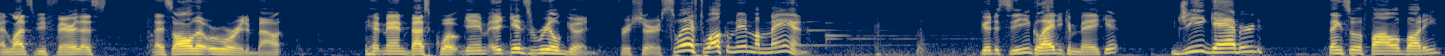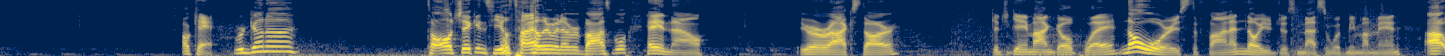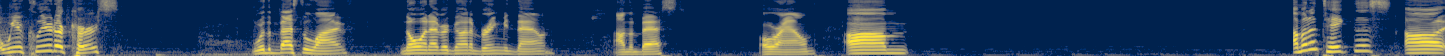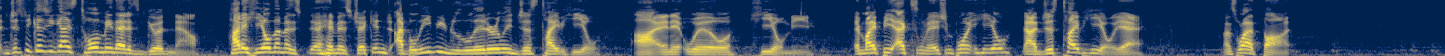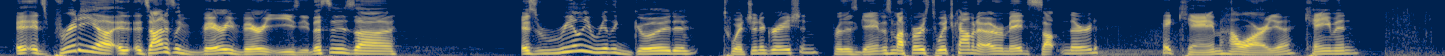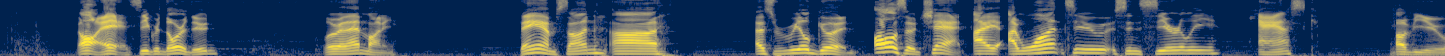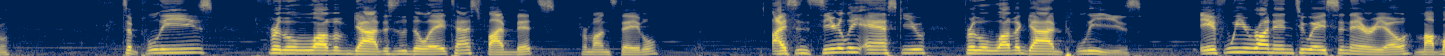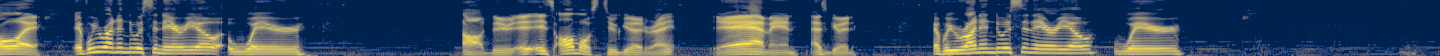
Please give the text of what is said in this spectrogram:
And let's be fair, that's that's all that we're worried about. Hitman best quote game. It gets real good for sure. Swift, welcome in, my man. Good to see you. Glad you can make it. G Gabbard, thanks for the follow, buddy. Okay, we're gonna to all chickens, heal Tyler whenever possible. Hey now. You're a rock star. Get your game on, go play. No worries, Stefan. I know you're just messing with me, my man. Uh, we have cleared our curse. We're the best alive. No one ever gonna bring me down. I'm the best. Around. Um... I'm gonna take this, uh, just because you guys told me that it's good now. How to heal them as him as chicken? I believe you literally just type heal, uh, and it will heal me. It might be exclamation point heal. Now just type heal. Yeah, that's what I thought. It, it's pretty. Uh, it, it's honestly very very easy. This is uh, is really really good Twitch integration for this game. This is my first Twitch comment I ever made. Sup nerd. Hey Came, how are you? Cayman. Oh hey, secret door, dude. Look at that money. Damn, son. Uh, that's real good. Also, chat, I, I want to sincerely ask of you to please, for the love of God, this is a delay test, five bits from unstable. I sincerely ask you, for the love of God, please, if we run into a scenario, my boy, if we run into a scenario where Oh, dude, it's almost too good, right? Yeah, man, that's good. If we run into a scenario where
